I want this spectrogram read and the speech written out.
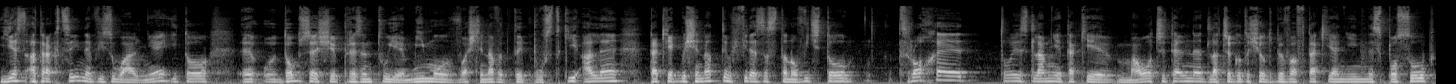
jest atrakcyjne wizualnie i to dobrze się prezentuje, mimo właśnie nawet tej pustki, ale tak jakby się nad tym chwilę zastanowić, to trochę to jest dla mnie takie mało czytelne, dlaczego to się odbywa w taki, a nie inny sposób.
